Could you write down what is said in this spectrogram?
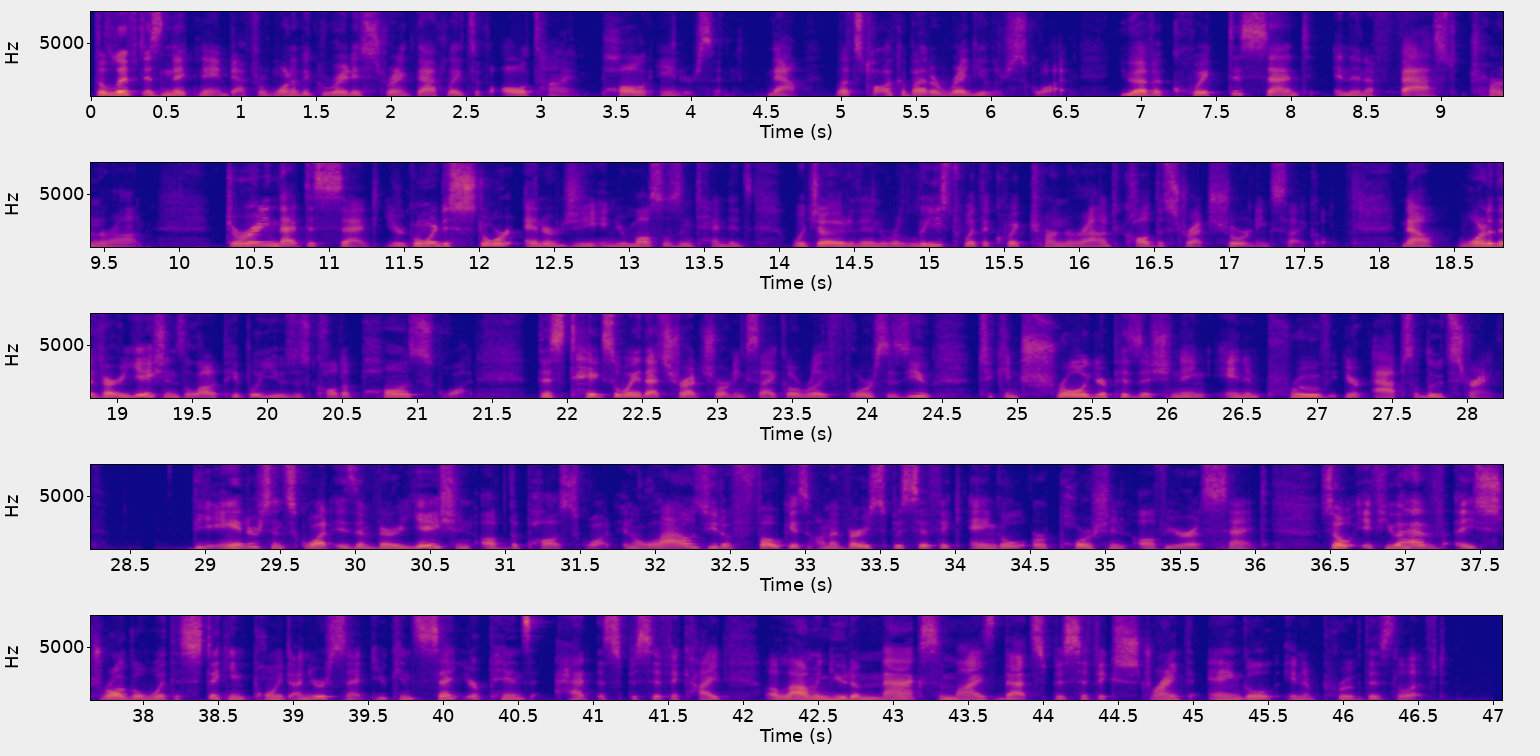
The lift is nicknamed after one of the greatest strength athletes of all time, Paul Anderson. Now, let's talk about a regular squat. You have a quick descent and then a fast turnaround. During that descent, you're going to store energy in your muscles and tendons, which are then released with a quick turnaround called the stretch shortening cycle. Now, one of the variations a lot of people use is called a pause squat. This takes away that stretch shortening cycle, really forces you to control your positioning and improve your absolute strength. The Anderson squat is a variation of the pause squat and allows you to focus on a very specific angle or portion of your ascent. So if you have a struggle with a sticking point on your ascent, you can set your pins at a specific height, allowing you to maximize that specific strength angle and improve this lift.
